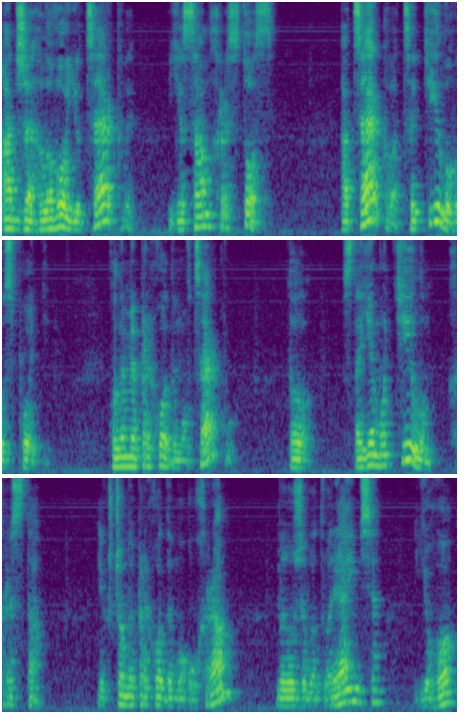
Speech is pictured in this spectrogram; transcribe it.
адже главою церкви є сам Христос. А церква це тіло Господнє. Коли ми приходимо в церкву, то стаємо тілом Христа. Якщо ми приходимо у храм, ми оживотворяємося Його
